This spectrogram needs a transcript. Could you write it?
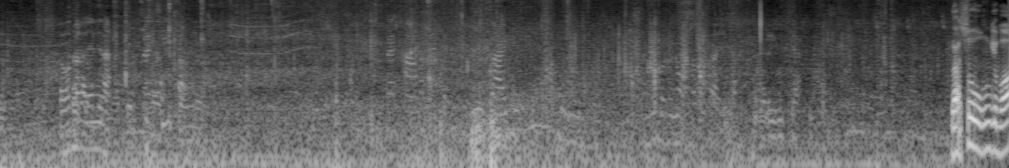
อตัวเท่าไหร่นี่นะ แต่ชี้ฝั่งแต่ขามันเป็นซ้ายที่อันนี้บริโภคเขาใส่กัน บริวุฒิจ้ะ เราสูงอยู่บ่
